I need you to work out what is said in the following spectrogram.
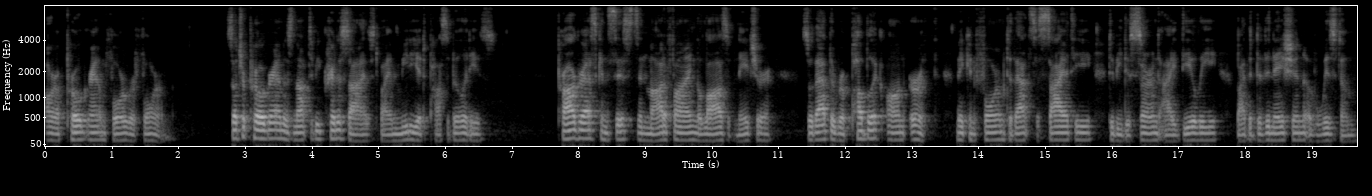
are a program for reform. Such a program is not to be criticized by immediate possibilities. Progress consists in modifying the laws of nature so that the republic on earth may conform to that society to be discerned ideally by the divination of wisdom.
